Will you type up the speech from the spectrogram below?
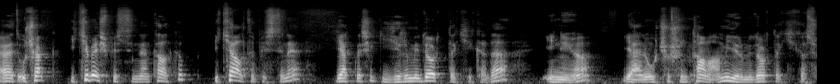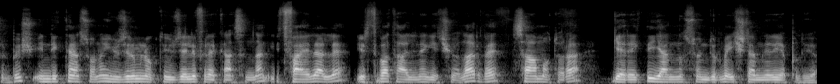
Evet uçak 2.5 pistinden kalkıp 2.6 pistine yaklaşık 24 dakikada iniyor. Yani uçuşun tamamı 24 dakika sürmüş. İndikten sonra 120.150 frekansından itfaiyelerle irtibat haline geçiyorlar ve sağ motora gerekli yangın söndürme işlemleri yapılıyor.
